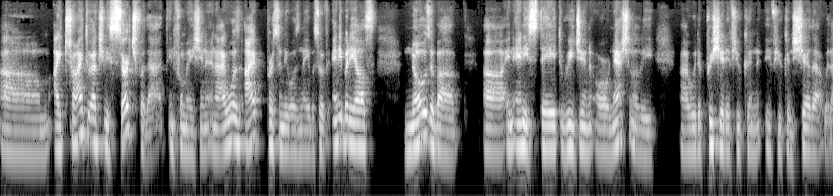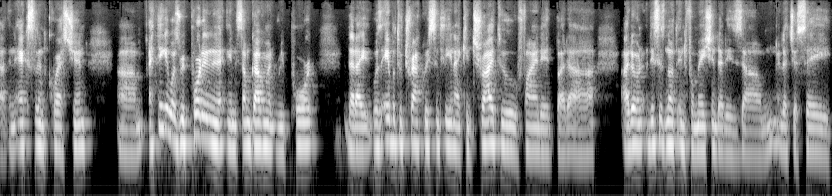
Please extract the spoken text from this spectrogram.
Um, I tried to actually search for that information and I was, I personally wasn't able. So if anybody else knows about uh, in any state, region, or nationally, I would appreciate if you can, if you can share that with that. An excellent question. Um, I think it was reported in, a, in, some government report that I was able to track recently, and I can try to find it, but uh, I don't. This is not information that is, um, let's just say,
